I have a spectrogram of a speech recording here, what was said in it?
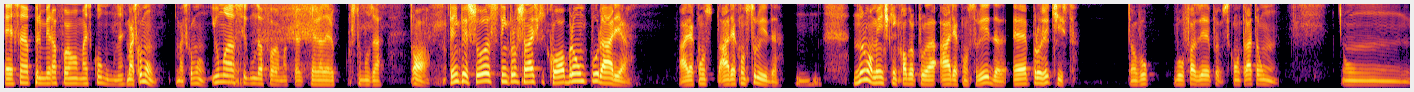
essa é a primeira forma mais comum, né? Mais comum, mais comum. E uma é. segunda forma que a, que a galera costuma usar? Ó, tem pessoas, tem profissionais que cobram por área, área, área construída. Uhum. Normalmente quem cobra por área construída é projetista. Então eu vou, vou fazer, por exemplo, você contrata um, um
